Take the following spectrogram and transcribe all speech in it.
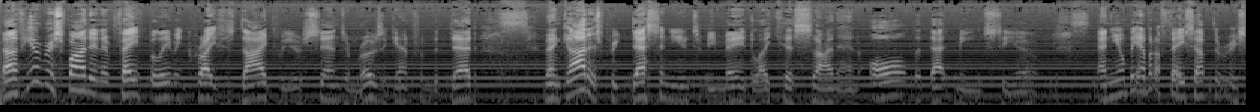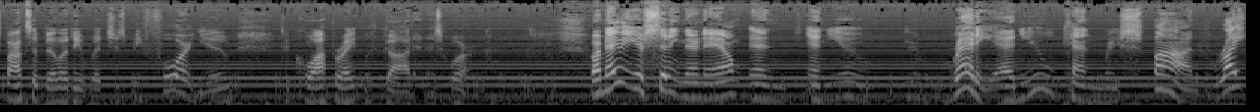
Now, if you've responded in faith, believing Christ has died for your sins and rose again from the dead, then God has predestined you to be made like His Son and all that that means to you. And you'll be able to face up the responsibility which is before you to cooperate with God in His work. Or maybe you're sitting there now and, and you, ready and you can respond right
